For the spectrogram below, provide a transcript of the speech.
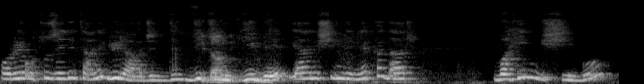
oraya 37 tane gül ağacı dikin gibi. Yani şimdi ne kadar vahim bir şey bu.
